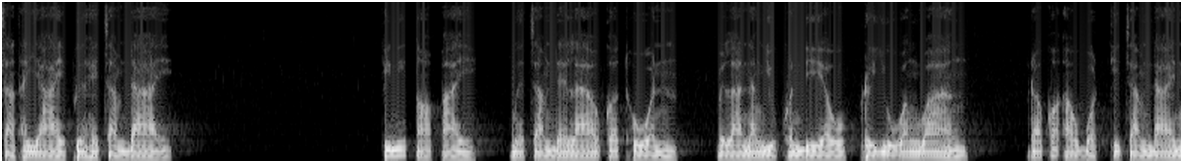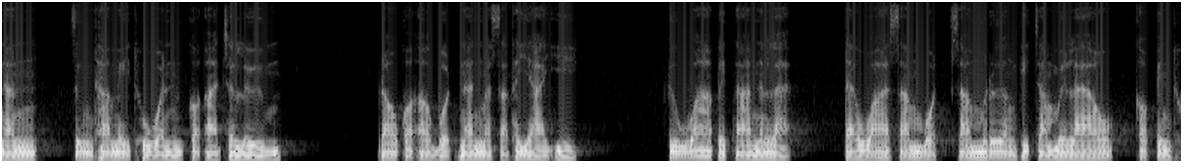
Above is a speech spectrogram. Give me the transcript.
สาธยายเพื่อให้จำได้ ทีนี้ต่อไปเมื่อจำได้แล้วก็ทวน เวลานั่งอยู่คนเดียวหรืออยู่ว่างๆ เราก็เอาบทที่จำได้นั้น ซึ่งถ้าไม่ทวนก็อาจจะลืม เราก็เอาบทนั้นมาสาธยายอีก คือว่าไปตามนั้นแหละ แต่ว่าซ้ำบทซ้ำเรื่องที่จำไว้แล้วก็เป็นท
